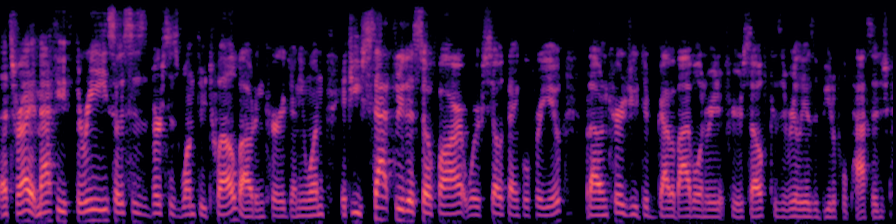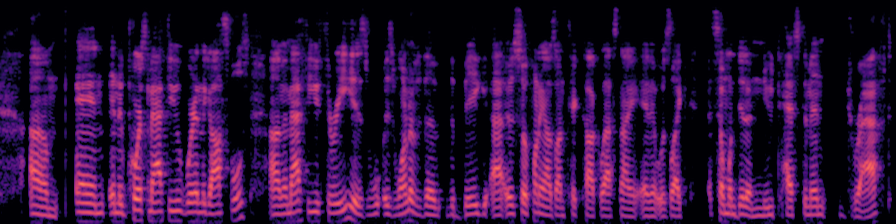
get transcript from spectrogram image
That's right. Matthew 3. So this is verses 1 through 12. I would encourage anyone, if you sat through this so far, we're so thankful for you. But I would encourage you to grab a Bible and read it for yourself because it really is a beautiful passage. Um, and and of course, Matthew, we're in the Gospels. Um, and Matthew 3 is is one of the the big uh, it was so funny. I was on TikTok last night and it was like someone did a New Testament draft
